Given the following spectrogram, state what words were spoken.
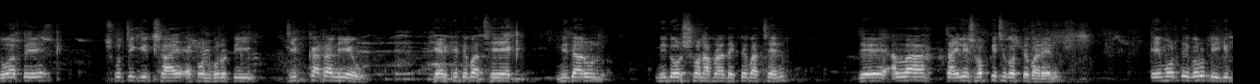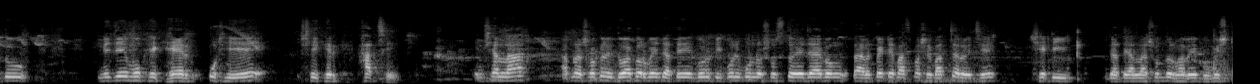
দোয়াতে সুচিকিৎসায় এখন গরুটি জিপ কাটা নিয়েও খের খেতে পাচ্ছে এক নিদারুণ নিদর্শন আপনারা দেখতে পাচ্ছেন। যে আল্লাহ চাইলে সবকিছু করতে পারেন, এই মুহূর্তে গরুটি কিন্তু নিজে মুখে খের উঠিয়ে সেই খের খাচ্ছে। ইনশাল্লাহ আপনার সকলে দোয়া করবেন যাতে গরুটি পরিপূর্ণ সুস্থ হয়ে যায় এবং তার পেটে পাঁচ মাসের বাচ্চা রয়েছে, সেটি যাতে আল্লাহ সুন্দরভাবে ভূমিষ্ঠ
